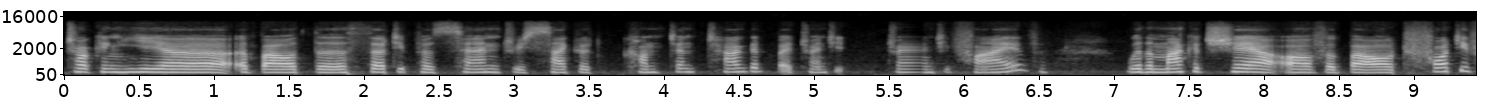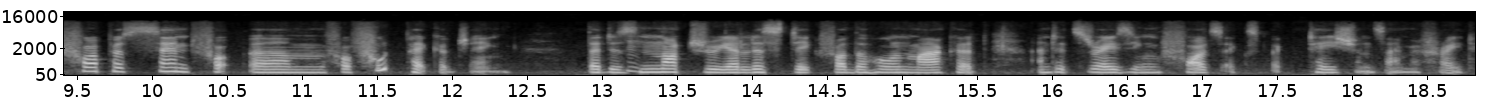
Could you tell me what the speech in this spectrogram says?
talking here about the 30% recycled content target by 2025 with a market share of about 44% for, um, for food packaging. That is hmm. not realistic for the whole market, and it's raising false expectations, I'm afraid.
